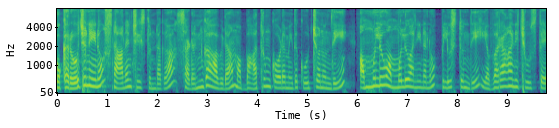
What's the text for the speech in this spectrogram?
ఒకరోజు నేను స్నానం చేస్తుండగా సడన్గా ఆవిడ మా బాత్రూమ్ గోడ మీద కూర్చొనుంది. అమ్ములు అమ్ములు అని నన్ను పిలుస్తుంది. ఎవరా అని చూస్తే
